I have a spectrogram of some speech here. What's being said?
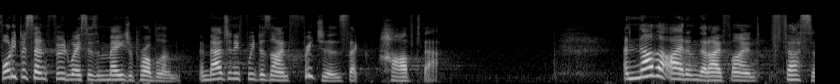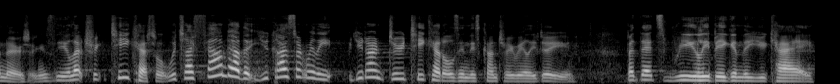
40% food waste is a major problem. Imagine if we designed fridges that halved that. Another item that I find fascinating is the electric tea kettle, which I found out that you guys don't really, you don't do tea kettles in this country, really, do you? But that's really big in the UK.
